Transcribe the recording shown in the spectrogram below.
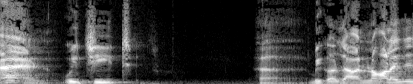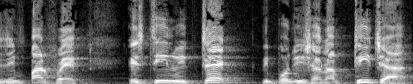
And we cheat. Uh, because our knowledge is imperfect, still we take the position of teacher,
